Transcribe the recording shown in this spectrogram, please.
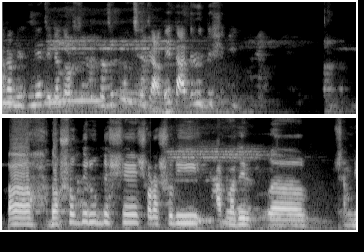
আগামী দিনে যেটা দর্শকের কাছে পৌঁছে যাবে, তাদের উদ্দেশ্যে কি দর্শকদের উদ্দেশ্যে সরাসরি আপনাদের সামনে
